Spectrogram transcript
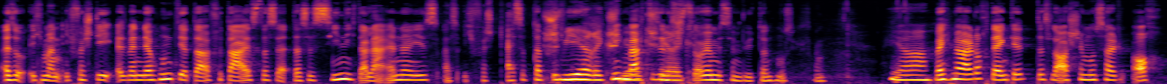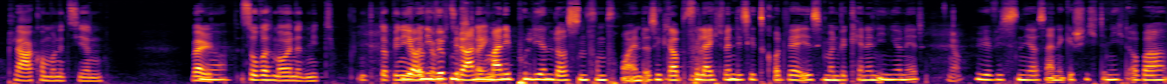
Also ich meine, ich verstehe, also wenn der Hund ja dafür da ist, dass er, dass es sie nicht alleine ist, also ich verstehe, also da, Schwierig, ich, mich schwierig, macht diese. Story ein bisschen wütend, muss ich sagen. Ja, Weil ich mir halt auch denke, das Lausche muss halt auch klar kommunizieren. Weil Ja. sowas mache ich nicht mit. Da bin ich ja aber, und ich würde mich da auch nicht manipulieren lassen vom Freund. Also ich glaube, Ja. vielleicht, wenn das jetzt gerade wer ist, ich meine, wir kennen ihn ja nicht. Ja. Wir wissen ja seine Geschichte nicht, aber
